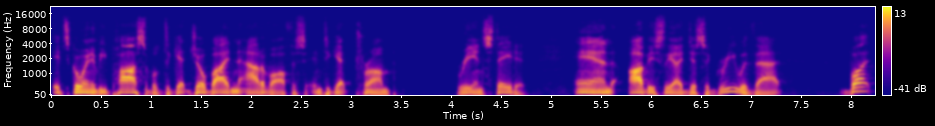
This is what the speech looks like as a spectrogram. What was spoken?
it's going to be possible to get Joe Biden out of office and to get Trump reinstated. And obviously, I disagree with that. But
